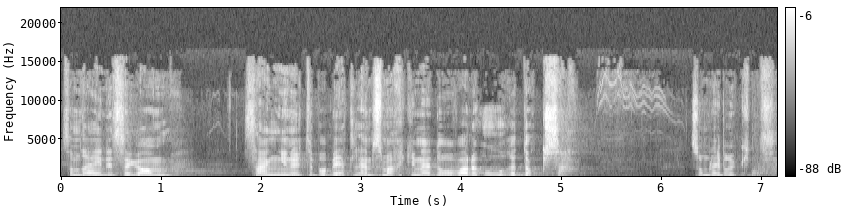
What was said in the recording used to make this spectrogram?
som dreide seg om sangen ute på Betlehemsmarkene, da var det ordet 'doxa' som ble brukt.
